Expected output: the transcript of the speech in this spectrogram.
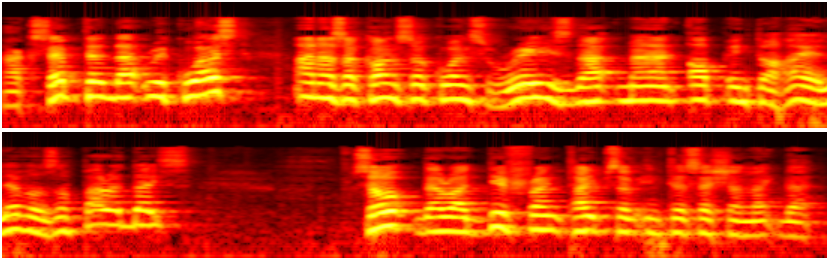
accepted that request, and as a consequence raised that man up into higher levels of paradise. So there are different types of intercession like that.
